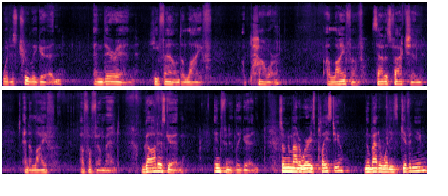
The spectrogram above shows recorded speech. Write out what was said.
what is truly good. And therein, he found a life of power, a life of satisfaction, and a life of fulfillment. God is good, infinitely good. So no matter where he's placed you, no matter what he's given you,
